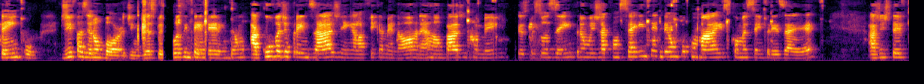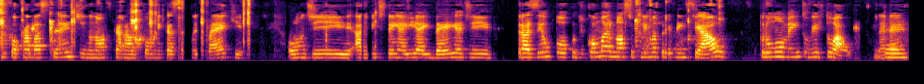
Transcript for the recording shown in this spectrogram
tempo de fazer onboarding, de as pessoas entenderem. Então, a curva de aprendizagem, ela fica menor, né? A rampagem também, porque as pessoas entram e já conseguem entender um pouco mais como essa empresa é. A gente teve que focar bastante no nosso canal de comunicação do Slack, onde a gente tem aí a ideia de trazer um pouco de como era o nosso clima presencial para o momento virtual, né? É.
